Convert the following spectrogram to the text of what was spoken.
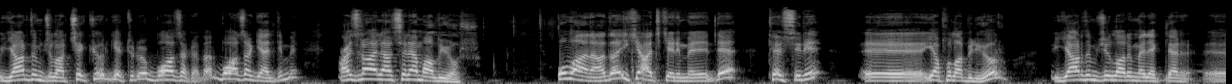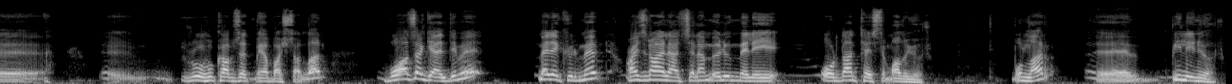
yardımcılar çekiyor getiriyor boğaza kadar. Boğaza geldi mi Azrail Aleyhisselam alıyor. O manada iki ayet-i kerimede tefsiri e, yapılabiliyor. Yardımcıları melekler e, e, ruhu kabzetmeye başlarlar. Boğaza geldi mi Melekül Mevt, Azrail Aleyhisselam ölüm meleği oradan teslim alıyor. Bunlar e, biliniyor.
